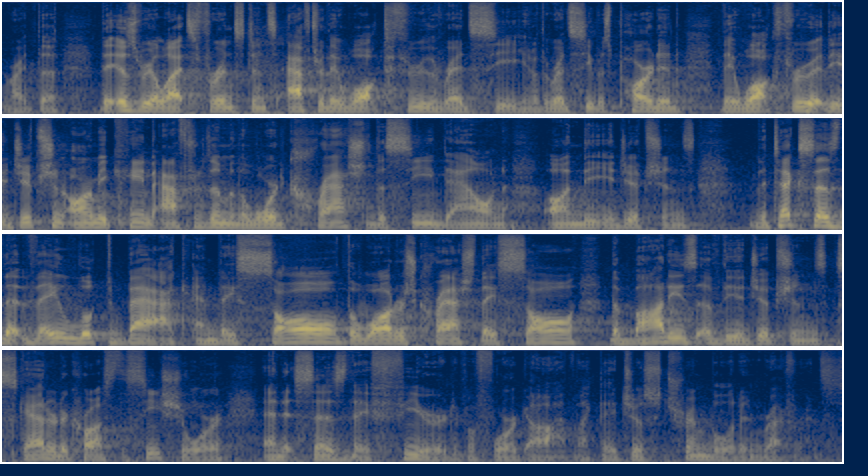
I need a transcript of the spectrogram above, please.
right? The, the Israelites, for instance, after they walked through the Red Sea, you know, the Red Sea was parted, they walked through it, the Egyptian army came after them, and the Lord crashed the sea down on the Egyptians. The text says that they looked back and they saw the waters crash. They saw the bodies of the Egyptians scattered across the seashore, and it says they feared before God, like they just trembled in reverence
